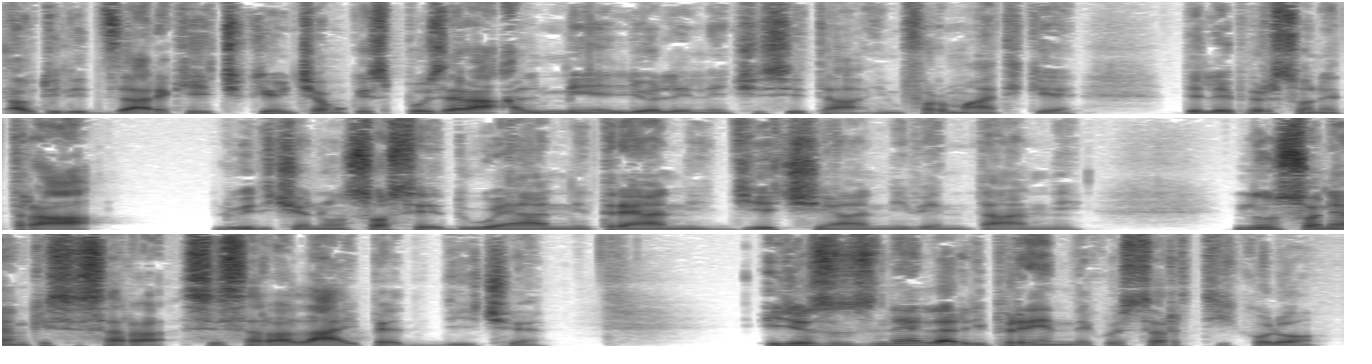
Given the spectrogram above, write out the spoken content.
a utilizzare, che, che, diciamo che sposerà al meglio le necessità informatiche delle persone tra, lui dice, non so se due anni, tre anni, dieci anni, vent'anni, non so neanche se sarà, se sarà l'iPad, dice. E Jason Snell riprende questo articolo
